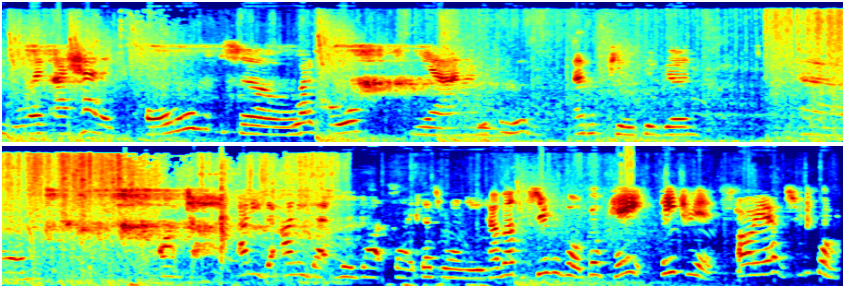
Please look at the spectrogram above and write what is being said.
but I had a cold, You so had a cold? yeah, Good for and you. Don't feel too good. Uh, Oh god, I need that. I need that red dot sight. That's what I need. how about the Super Bowl? Go Pa- Patriots! Oh yeah, the Super Bowl.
